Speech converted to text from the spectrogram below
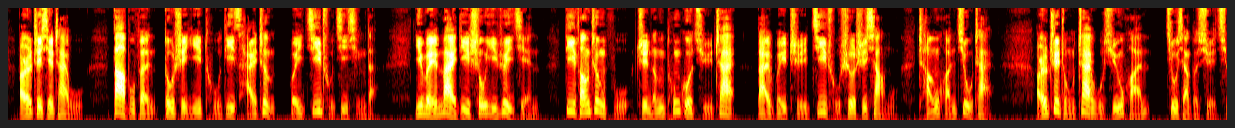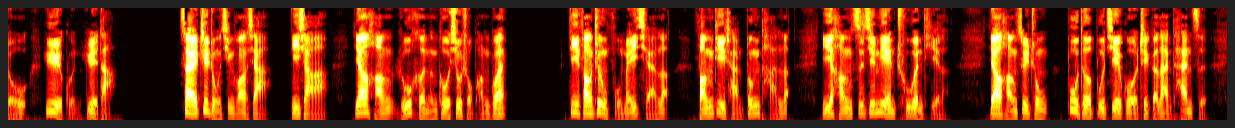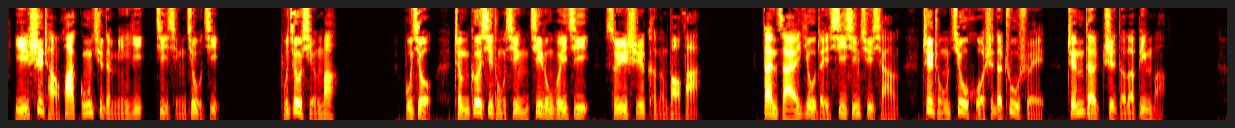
而这些债务大部分都是以土地财政为基础进行的，因为卖地收益锐减，地方政府只能通过举债来维持基础设施项目，偿还旧债。而这种债务循环就像个雪球，越滚越大。在这种情况下，你想啊，央行如何能够袖手旁观？地方政府没钱了，房地产崩盘了，银行资金链出问题了，央行最终不得不接过这个烂摊子，以市场化工具的名义进行救济，不就行吗？不救，整个系统性金融危机随时可能爆发。但咱又得细心去想，这种救火式的注水真的治得了病吗？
